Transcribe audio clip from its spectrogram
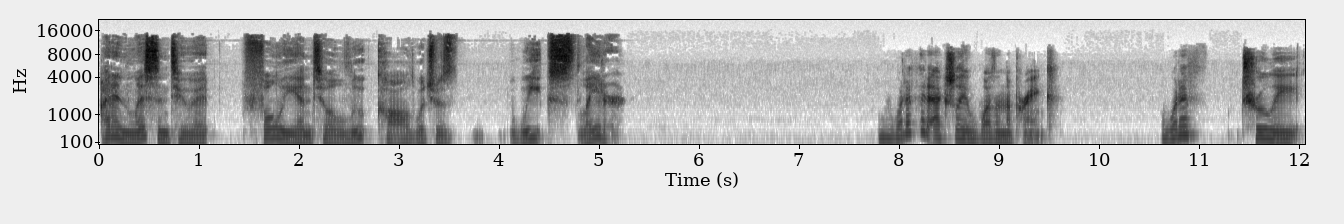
I didn't listen to it fully until Luke called, which was weeks later. What if it actually wasn't a prank? What if truly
